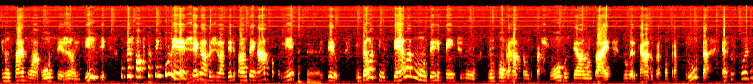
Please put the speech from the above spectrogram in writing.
e não faz um arroz, feijão e bife, o pessoal fica sem comer. Uhum. Chega, abre a geladeira e fala, não tem nada para comer, é. entendeu? Então, assim, se ela não, de repente, não, não compra ração do cachorro, se ela não vai no mercado para comprar fruta, essas coisas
